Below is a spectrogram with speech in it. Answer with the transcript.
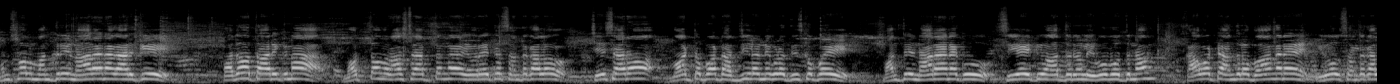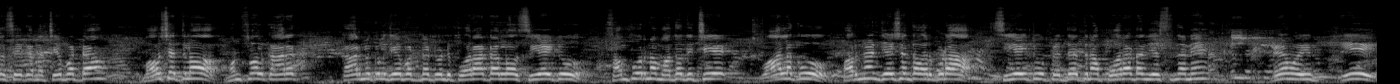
మున్సిపల్ మంత్రి నారాయణ గారికి పదో తారీఖున మొత్తం రాష్ట్ర వ్యాప్తంగా ఎవరైతే సంతకాలు చేశారో వాటితో పాటు అర్జీలన్నీ కూడా తీసుకుపోయి మంత్రి నారాయణకు సిఐటి ఆధ్వర్యంలో ఇవ్వబోతున్నాం. కాబట్టి అందులో భాగంగానే ఈరోజు సంతకాల సేకరణ చేపట్టాం. భవిష్యత్తులో మున్సిపల్ కార్య కార్మికులు చేపట్టినటువంటి పోరాటాల్లో సిఐటు సంపూర్ణ మద్దతు ఇచ్చి వాళ్ళకు పర్మనెంట్ చేసేంత వరకు కూడా సిఐటు పెద్ద ఎత్తున పోరాటం చేస్తుందని మేము ఈ- ఈ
